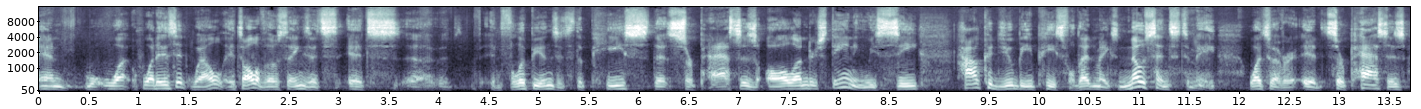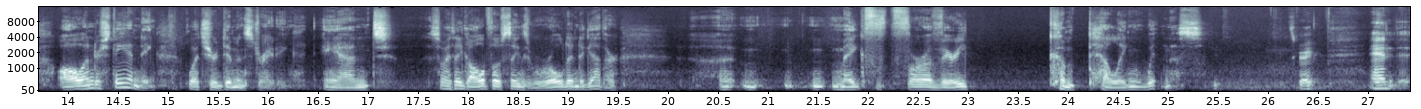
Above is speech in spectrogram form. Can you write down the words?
and what what is it? Well, it's all of those things. It's it's uh, in Philippians. It's the peace that surpasses all understanding. We see how could you be peaceful? That makes no sense to me whatsoever. It surpasses all understanding what you're demonstrating, and so I think all of those things rolled in together uh, make f- for a very compelling witness. That's great. And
